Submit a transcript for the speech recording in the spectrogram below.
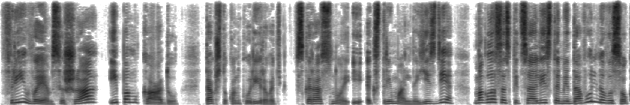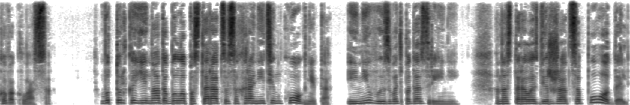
фривеям США и по МКАДу, так что конкурировать в скоростной и экстремальной езде могла со специалистами довольно высокого класса. Вот только ей надо было постараться сохранить инкогнито и не вызвать подозрений. Она старалась держаться подаль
